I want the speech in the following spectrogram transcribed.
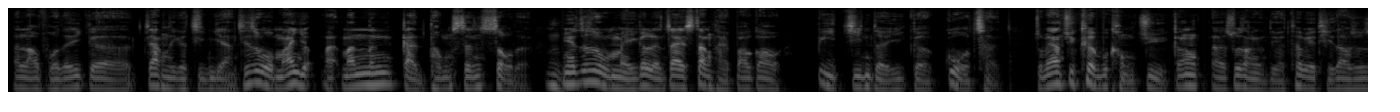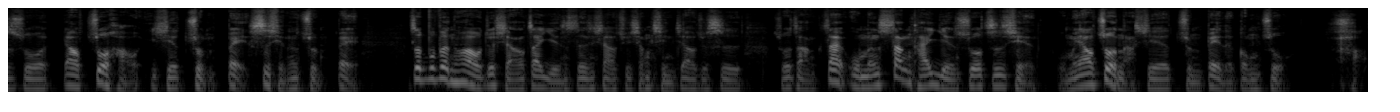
呃老婆的一个这样的一个经验，其实我蛮有蛮蛮能感同身受的，因为这是我们每个人在上台报告必经的一个过程。怎么样去克服恐惧？刚刚呃所长有特别提到，就是说要做好一些准备，事前的准备。这部分的话，我就想要再延伸下去，想请教就是所长，在我们上台演说之前，我们要做哪些准备的工作？好，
